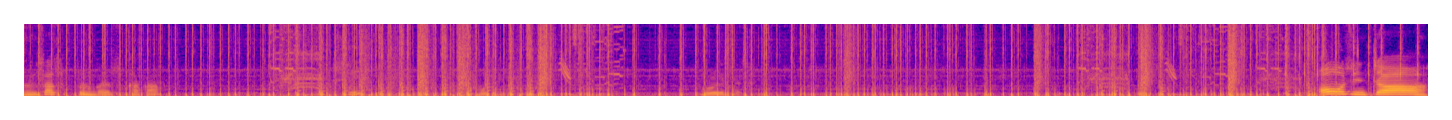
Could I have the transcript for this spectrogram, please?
연사 속도인가요? 스카가? 혹시? 뭐, 모르겠어요. 어우 진짜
